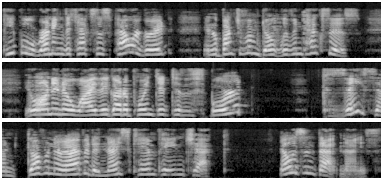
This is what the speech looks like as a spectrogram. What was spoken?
people running the Texas power grid, and a bunch of them don't live in Texas. You want to know why they got appointed to this board? Because they sent Governor Abbott a nice campaign check. Now, isn't that nice?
